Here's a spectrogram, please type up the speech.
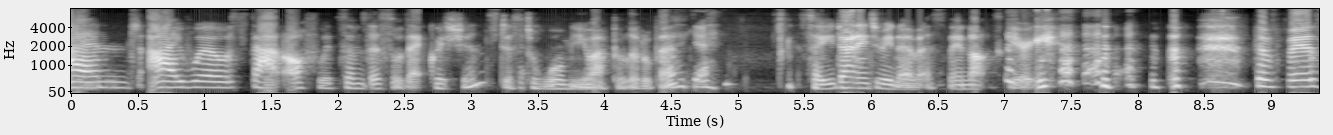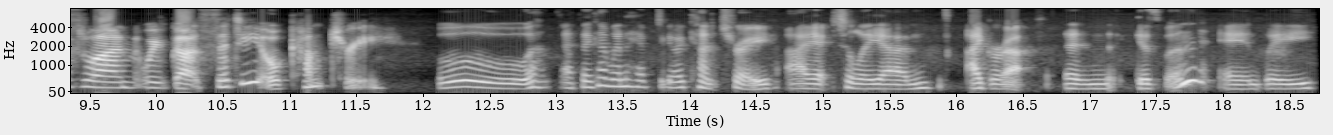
And I will start off with some this or that questions just to warm you up a little bit. Okay. So you don't need to be nervous. They're not scary. the first one we've got city or country. Ooh, I think I'm going to have to go country. I actually, um, I grew up in Gisborne, and we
